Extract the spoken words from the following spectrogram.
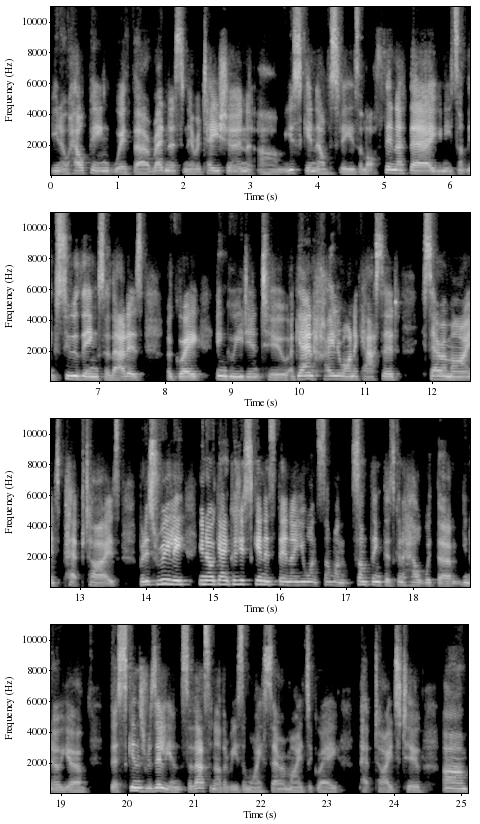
you know, helping with uh, redness and irritation. Um, your skin obviously is a lot thinner there. You need something soothing. So that is a great ingredient too. Again, hyaluronic acid, ceramides, peptides. But it's really, you know, again, because your skin is thinner, you want someone, something that's going to help with the, you know, your the skin's resilience. So that's another reason why ceramides are great peptides too. Um,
